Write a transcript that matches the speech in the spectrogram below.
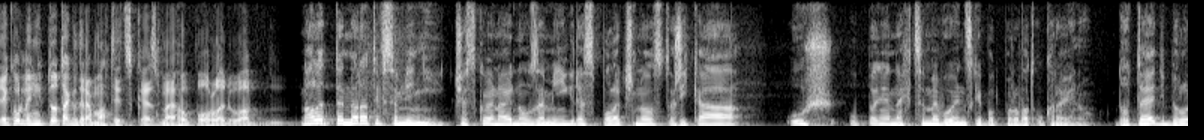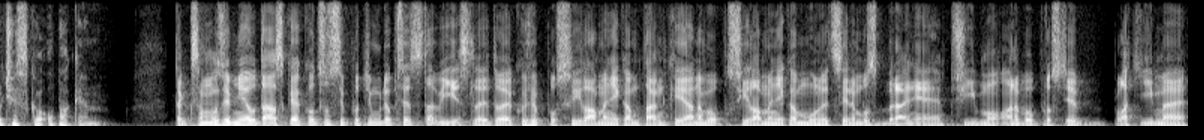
jako není to tak dramatické z mého pohledu. A... No ale ten narrativ se mění. Česko je na jednou zemí, kde společnost říká, už úplně nechceme vojensky podporovat Ukrajinu. Doteď bylo Česko opakem tak samozřejmě je otázka, jako co si pod tím kdo představí. Jestli je to jako, že posíláme někam tanky, anebo posíláme někam munici nebo zbraně přímo, anebo prostě platíme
